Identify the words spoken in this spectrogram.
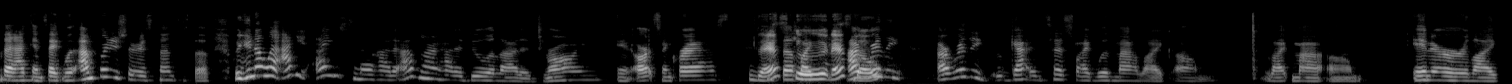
That I can take with. I'm pretty sure it's tons of stuff. But you know what? I I used to know how to. I learned how to do a lot of drawing and arts and crafts. that's stuff good like- that's I dope really, I really got in touch like with my like um like my um inner like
